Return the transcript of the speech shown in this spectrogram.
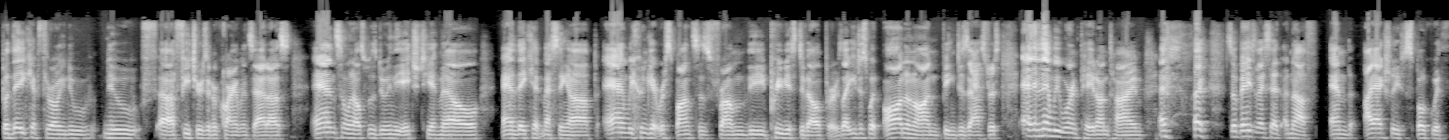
but they kept throwing new new uh, features and requirements at us. And someone else was doing the HTML, and they kept messing up, and we couldn't get responses from the previous developers. Like it just went on and on, being disastrous. And then we weren't paid on time. And like, so basically, I said enough. And I actually spoke with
